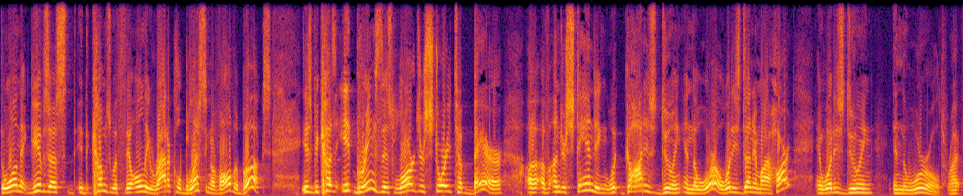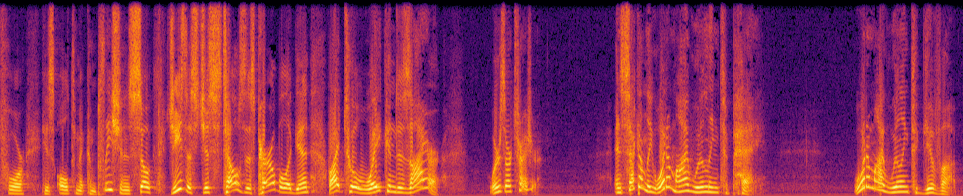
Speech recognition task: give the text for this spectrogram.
the one that gives us, it comes with the only radical blessing of all the books, is because it brings this larger story to bear uh, of understanding what God is doing in the world, what He's done in my heart, and what He's doing in the world, right, for his ultimate completion. And so Jesus just tells this parable again, right, to awaken desire. Where's our treasure? And secondly, what am I willing to pay? What am I willing to give up?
